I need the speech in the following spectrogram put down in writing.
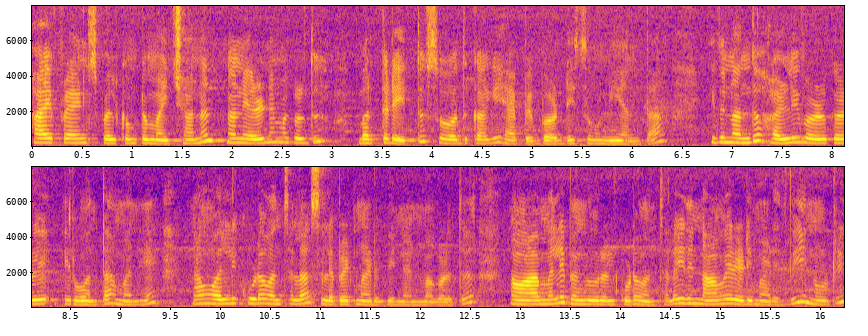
Hi friends welcome to my channel ನನ್ನ ಎರಡನೇ ಮಗಳದ್ದು ಬರ್ತ್ಡೇ ಇತ್ತು ಸೊ ಅದಕ್ಕಾಗಿ ಹ್ಯಾಪಿ ಬರ್ಡೇ ಸೋನಿ ಅಂತ. ಇದು ನಂದು ಹಳ್ಳಿ ಒಳಗಡೆ ಇರುವಂಥ ಮನೆ. ನಾವು ಅಲ್ಲಿ ಕೂಡ ಒಂದು ಸಲ ಸೆಲೆಬ್ರೇಟ್ ಮಾಡಿದ್ವಿ ನನ್ನ ಮಗಳದ್ದು. ಆಮೇಲೆ ಬೆಂಗಳೂರಲ್ಲಿ ಕೂಡ ಒಂದು ಸಲ ಇದನ್ನು ನಾವೇ ರೆಡಿ ಮಾಡಿದ್ವಿ. ನೋಡಿರಿ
